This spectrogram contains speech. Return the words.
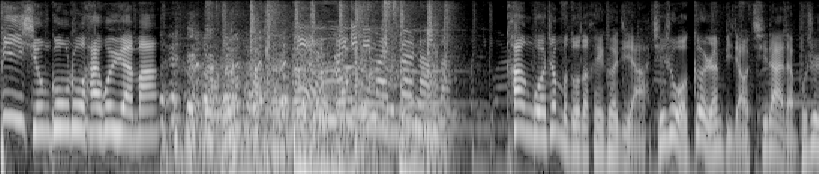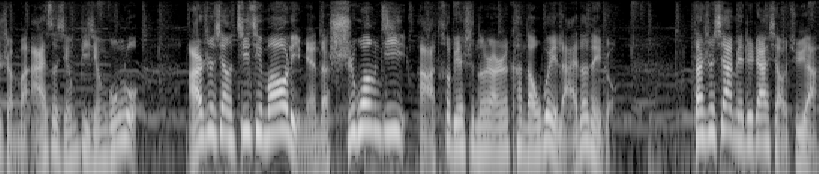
，B 型公路还会远吗？看过这么多的黑科技啊，其实我个人比较期待的不是什么 S 型、B 型公路，而是像机器猫里面的时光机啊，特别是能让人看到未来的那种。但是下面这家小区啊，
